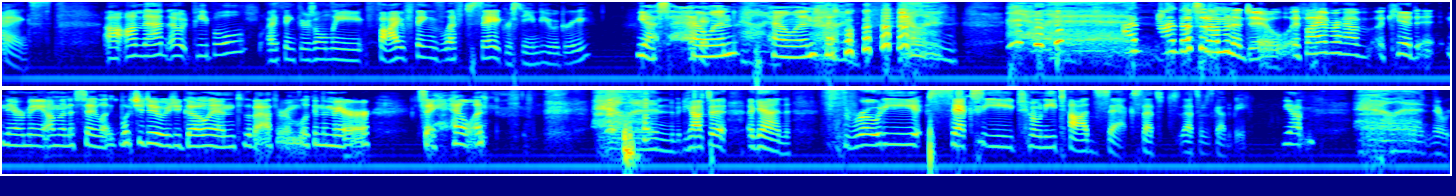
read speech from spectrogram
Thanks. Uh, on that note, people, I think there's only five things left to say. Christine, do you agree? Yes, Helen, Helen, Helen. Helen. I'm, I'm, that's what I'm gonna do. If I ever have a kid near me, I'm gonna say like, what you do is you go into the bathroom, look in the mirror, say Helen. Helen. But you have to again, throaty, sexy Tony Todd sex. That's that's what it's got to be. Yep. Helen. There. We,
